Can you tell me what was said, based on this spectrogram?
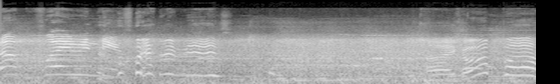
Ben bu evindeyim. Bu evimiz. Ay hoppa.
